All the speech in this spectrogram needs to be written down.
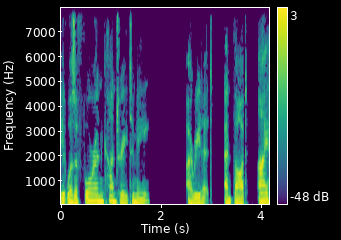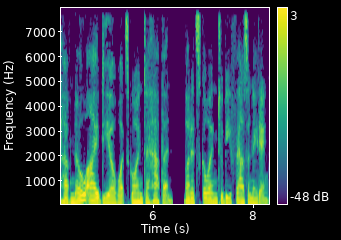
it was a foreign country to me. I read it, and thought, I have no idea what's going to happen, but it's going to be fascinating.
